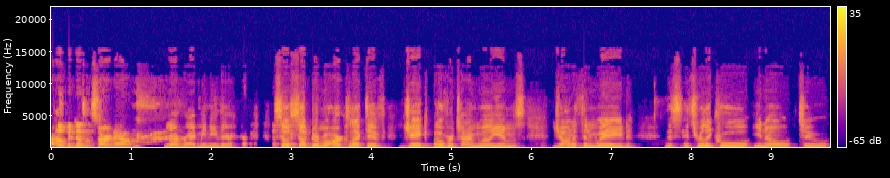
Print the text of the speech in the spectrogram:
I hope it doesn't start now. yeah, right. Me neither. So, Subdermal Art Collective, Jake Overtime Williams, Jonathan Wade. This it's really cool, you know, to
